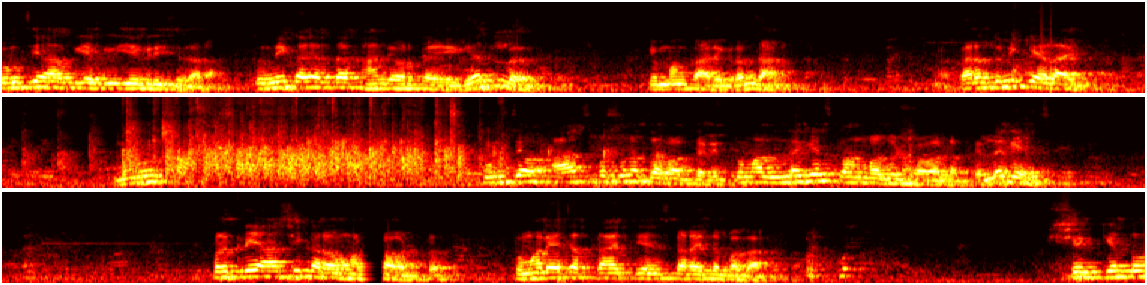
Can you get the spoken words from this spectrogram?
तुमची आग येगळी येगळीच जरा. तुम्ही काय एकदा खांद्यावर काही घेतलं की मग कार्यक्रम झाला. कारण तुम्ही केला आहे म्हणून तुमच्यावर आजपासूनच जबाबदारी तुम्हाला लगेच काम बाजूला ठेवावं लागते लगेच. प्रक्रिया अशी करावं मला वाटतं. तुम्हाला याच्यात काय चेंज करायचं बघा. शक्यतो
